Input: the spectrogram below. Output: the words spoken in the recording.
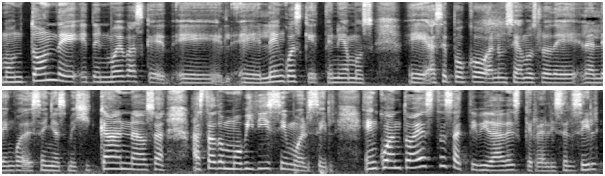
montón de, de nuevas que, eh, lenguas que teníamos, hace poco anunciamos lo de la lengua de señas mexicana, o sea, ha estado movidísimo el SIL. En cuanto a estas actividades que realiza el SIL,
